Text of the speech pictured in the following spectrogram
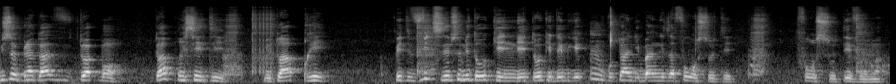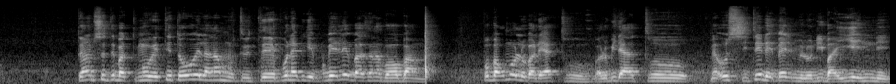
biso mpena toi bon toi presse te mais toi près peut vite na biso nde tokokende tokokende bike hmm, koto na libanga eza fo kosote fo kosote vraiment tona biso te bato moko ete towela na moto te mpo na bike ebele baza na baobanga mpo bakoma oloba deya trop balobi deya trop mais osite de belle mélodie baye nde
